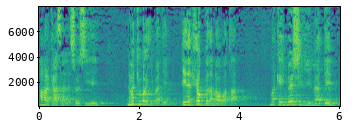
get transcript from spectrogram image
Amarkaasaa la soo siiyey. Nimankii waa yimaadeen ciidan xoog badanna waa wataan. Markay meesha yimaadeen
